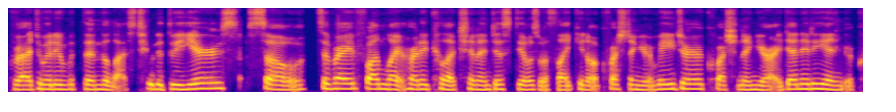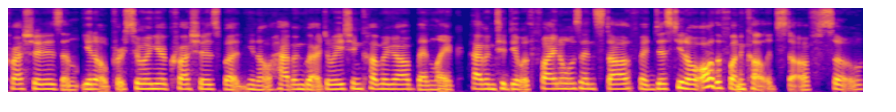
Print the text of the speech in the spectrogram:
graduated within the last two to three years. So it's a very fun, lighthearted collection and just deals with like, you know, questioning your major, questioning your identity and your crushes and, you know, pursuing your crushes, but, you know, having graduation coming up and like having to deal with finals and stuff and just, you know, all the fun college stuff. So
